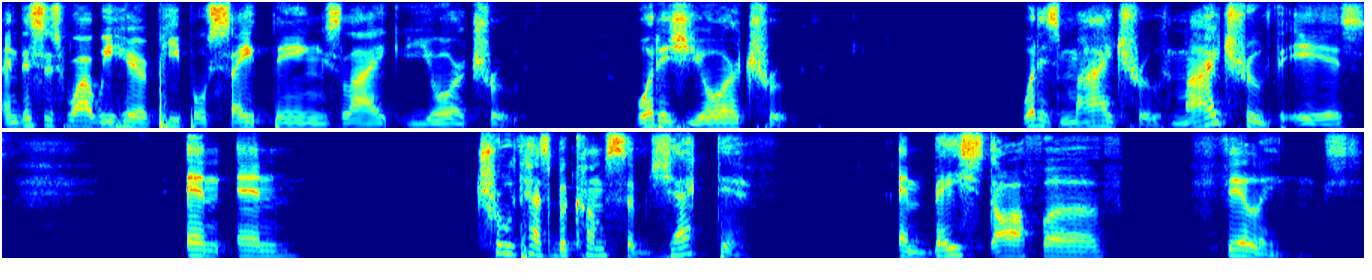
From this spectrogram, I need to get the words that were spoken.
And this is why we hear people say things like, Your truth. What is your truth? What is my truth? My truth is, and and truth has become subjective and based off of feelings.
